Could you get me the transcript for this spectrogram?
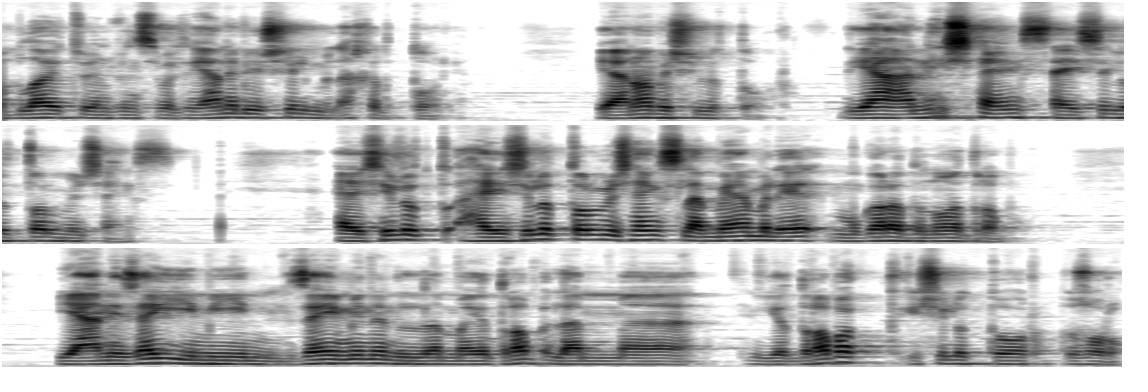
apply to invincibility. يعني بيشيل من الآخر الطور. يعني هو بيشيل الطور. يعني شانكس هيشيل الطور من شانكس هيشيل الط... هيشيل الطور من شانكس لما يعمل إيه؟ مجرد إن هو يضربه. يعني زي مين؟ زي مين اللي لما يضرب لما يضربك يشيل الطور زورو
